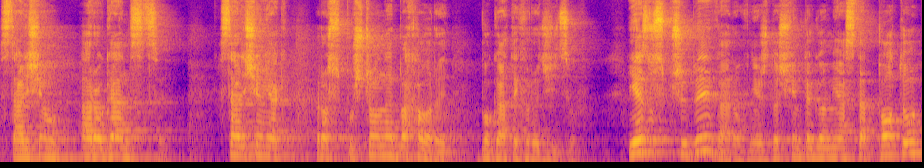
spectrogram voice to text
stali się aroganccy, stali się jak rozpuszczone bachory bogatych rodziców. Jezus przybywa również do świętego miasta po to,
